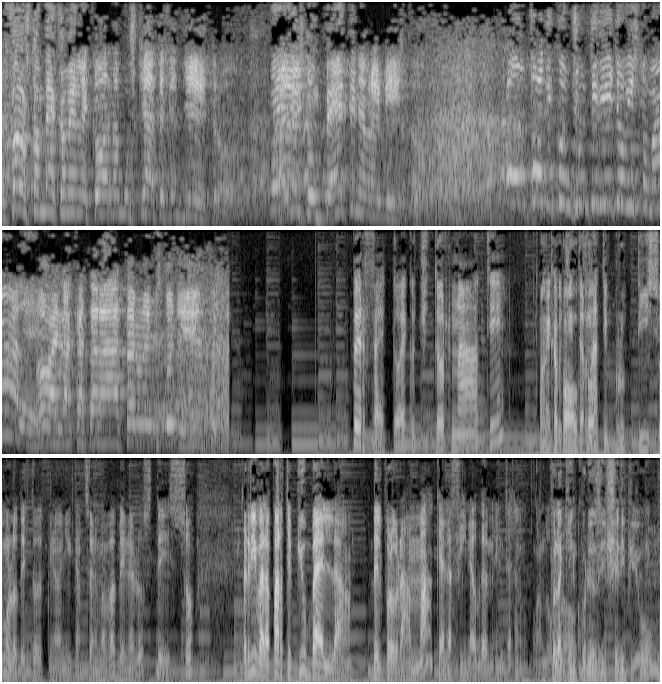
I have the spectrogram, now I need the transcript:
E fa lo stambecco avere le corna muschiate fin dietro. Hai visto un pettine avrai visto. Ho un po' di congiuntivite, ho visto male! No, hai la cataratta e non hai visto niente. Perfetto, eccoci tornati. Manca eccoci poco. tornati bruttissimo, l'ho detto fino a ogni canzone, ma va bene lo stesso. Arriva la parte più bella del programma, che è la fine, ovviamente. Quella uno- che incuriosisce di più.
